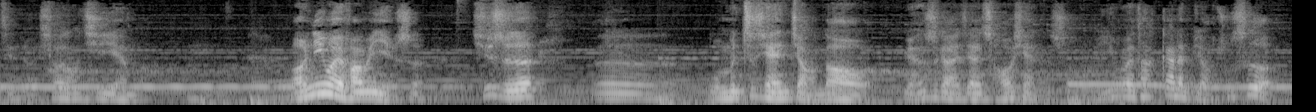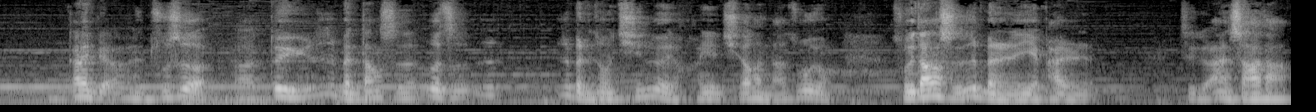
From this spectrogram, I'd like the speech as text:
这个消长气焰嘛。然后另外一方面也是，其实呃我们之前讲到袁世凯在朝鲜的时候，因为他干的比较出色，干的比较很出色啊，对于日本当时遏制日日本的这种侵略很有起到很大作用，所以当时日本人也派人这个暗杀他。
